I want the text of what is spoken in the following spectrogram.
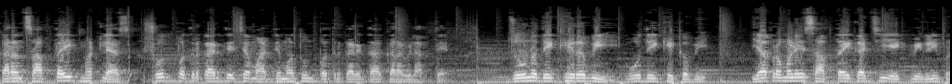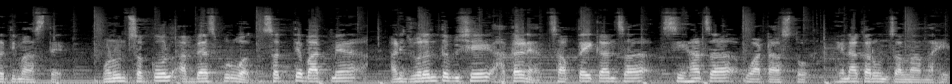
कारण साप्ताहिक म्हटल्यास शोध पत्रकारितेच्या माध्यमातून पत्रकारिता करावी लागते. जो न देखे रवी वो देखे कवी. याप्रमाणे साप्ताहिकाची एक वेगळी प्रतिमा असते. म्हणून सखोल अभ्यासपूर्वक सत्य बातम्या आणि ज्वलंत विषय हाताळण्यात साप्ताहिकांचा सिंहाचा वाटा असतो. हे नाकारून चालणार नाही.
